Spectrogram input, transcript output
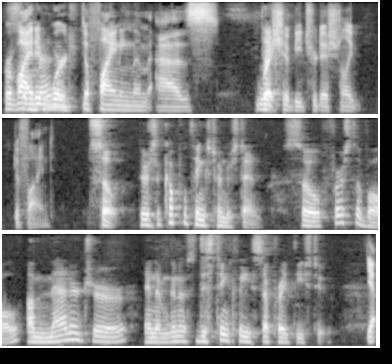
Provided so manage- we're defining them as they right. should be traditionally defined. So, there's a couple things to understand. So, first of all, a manager, and I'm going to distinctly separate these two. Yeah.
